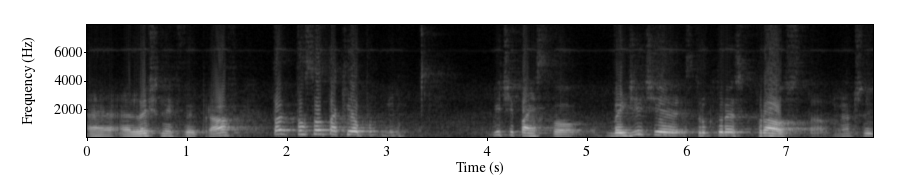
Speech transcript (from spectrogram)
e, e, leśnych wypraw. To, to są takie, wiecie Państwo, wejdziecie, struktura jest prosta, znaczy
